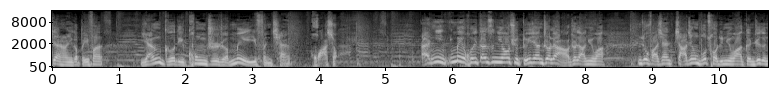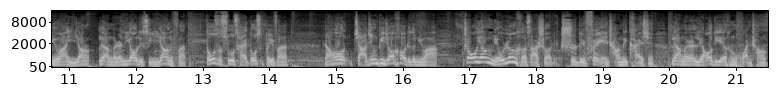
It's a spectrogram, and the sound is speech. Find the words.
点上一个白饭，严格的控制着每一分钱花销。哎，你你每回，但是你要去对见这俩，这俩女娃，你就发现家境不错的女娃跟这个女娃一样，两个人要的是一样的饭，都是素菜，都是白饭。然后家境比较好这个女娃，照样没有任何啥说的，吃的非常的开心，两个人聊的也很欢畅。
